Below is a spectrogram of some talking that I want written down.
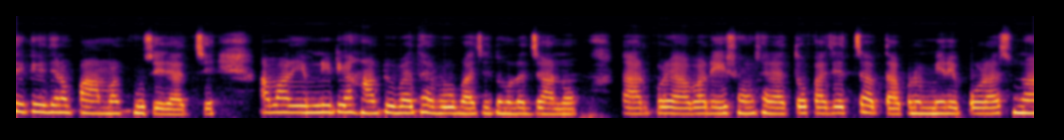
থেকে যেন পা আমার খুঁজে যাচ্ছে। আমার এমনিটি হাঁটু ব্যথা রোগ আছে তোমরা জানো। তারপরে আবার এই সংসার এত কাজের চাপ, তারপরে মেরে পড়াশোনা,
